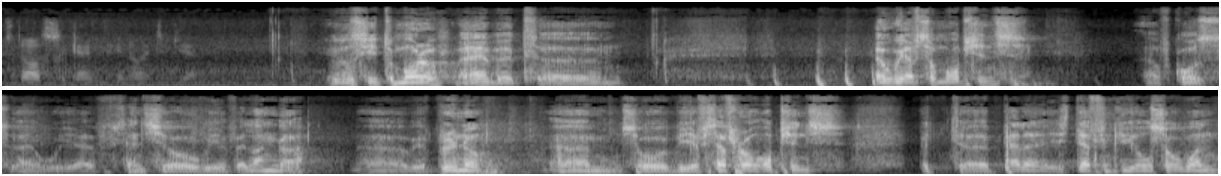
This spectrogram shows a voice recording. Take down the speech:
started a game for United yet? We will see tomorrow, eh, but um, uh, we have some options. Of course, uh, we have Sancho, we have Elanga, uh, we have Bruno. Um, so we have several options, but uh, Pelle is definitely also one,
